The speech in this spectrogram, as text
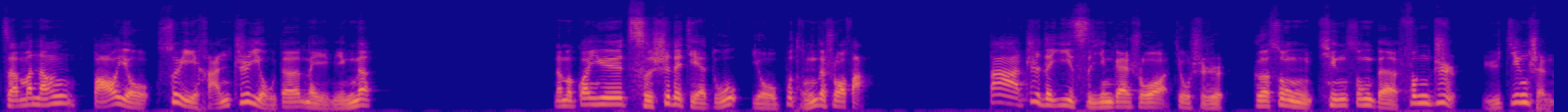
怎么能保有岁寒之友的美名呢？那么关于此诗的解读有不同的说法，大致的意思应该说就是歌颂青松的风致与精神。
